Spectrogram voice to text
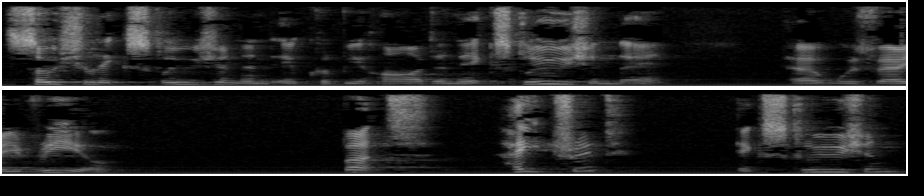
social exclusion, and it could be hard, and the exclusion there uh, was very real. But hatred, exclusion,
